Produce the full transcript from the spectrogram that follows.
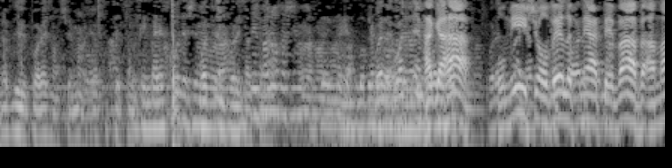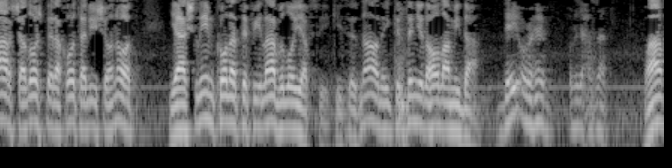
You have to be Poresh on Shema. You have to say You something. say Baruch Hashem What's and in You say Baruch Baruch Hashem and What- What's in הגהה, Poresh? ומי שעובר לפני התיבה ואמר שלוש ברכות הראשונות, ישלים כל התפילה ולא יפסיק. He says, no, they continue the whole עמידה. They or him? Or the hazan? What?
